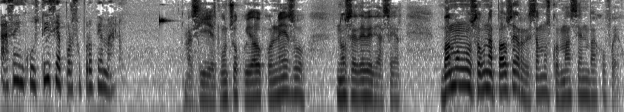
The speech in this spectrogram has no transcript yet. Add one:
hace injusticia por su propia mano. Así es, mucho cuidado con eso, no se debe de hacer. Vámonos a una pausa y regresamos con más en Bajo Fuego.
